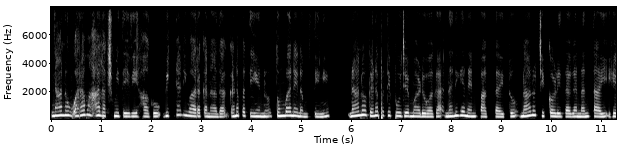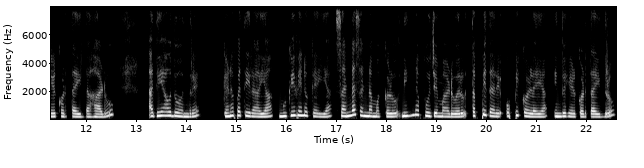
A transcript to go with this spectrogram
ನಾನು ವರಮಹಾಲಕ್ಷ್ಮೀ ದೇವಿ ಹಾಗೂ ವಿಘ್ನ ನಿವಾರಕನಾದ ಗಣಪತಿಯನ್ನು ತುಂಬಾನೇ ನಂಬ್ತೀನಿ. ನಾನು ಗಣಪತಿ ಪೂಜೆ ಮಾಡುವಾಗ ನನಗೆ ನೆನಪಾಗ್ತಾ ಇತ್ತು ನಾನು ಚಿಕ್ಕವಳಿದ್ದಾಗ ನನ್ನ ತಾಯಿ ಹೇಳ್ಕೊಡ್ತಾ ಇದ್ದ ಹಾಡು. ಅದ್ಯಾವುದು ಅಂದ್ರೆ ಗಣಪತಿ ರಾಯ ಮುಗಿವೆನು ಕೈಯ ಸಣ್ಣ ಸಣ್ಣ ಮಕ್ಕಳು ನಿನ್ನ ಪೂಜೆ ಮಾಡುವರು ತಪ್ಪಿದರೆ ಒಪ್ಪಿಕೊಳ್ಳಯ್ಯ ಎಂದು ಹೇಳ್ಕೊಡ್ತಾ ಇದ್ರು.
